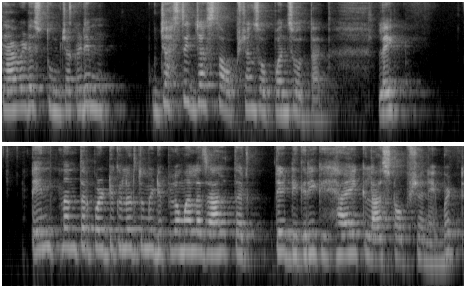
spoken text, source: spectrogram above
त्यावेळेस तुमच्याकडे जास्तीत जास्त ऑप्शन्स ओपन्स होतात. लाईक टेन्थनंतर पर्टिक्युलर तुम्ही डिप्लोमाला जाल तर ते डिग्री हा एक लास्ट ऑप्शन आहे. बट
